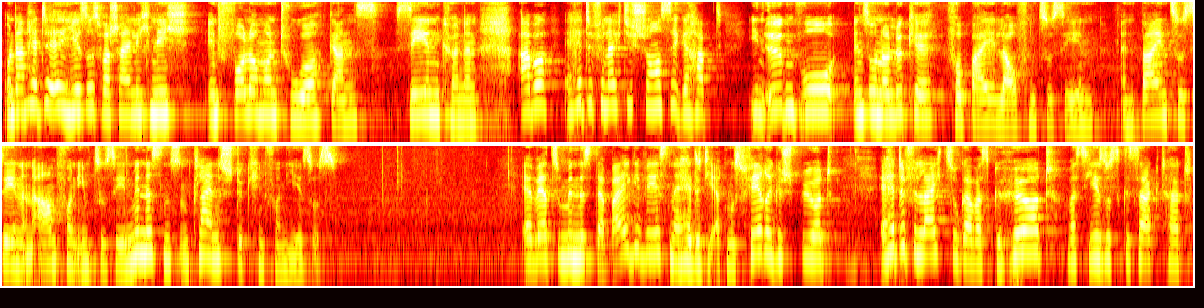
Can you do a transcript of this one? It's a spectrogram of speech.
Und dann hätte er Jesus wahrscheinlich nicht in voller Montur ganz sehen können. Aber er hätte vielleicht die Chance gehabt, ihn irgendwo in so einer Lücke vorbeilaufen zu sehen, ein Bein zu sehen, einen Arm von ihm zu sehen, mindestens ein kleines Stückchen von Jesus. Er wäre zumindest dabei gewesen, er hätte die Atmosphäre gespürt, er hätte vielleicht sogar was gehört, was Jesus gesagt hat.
